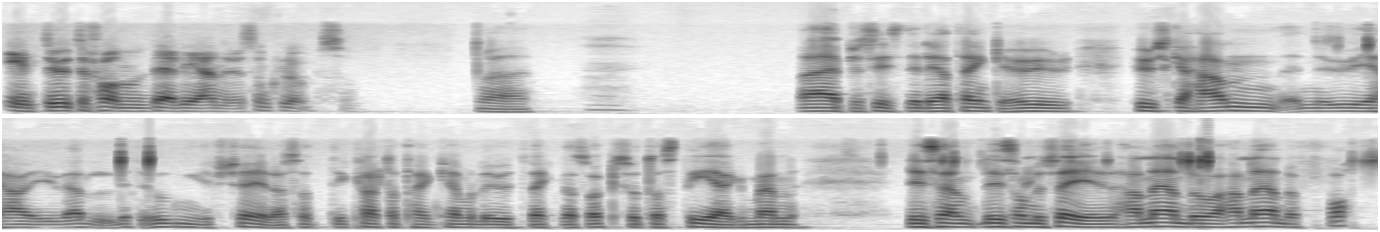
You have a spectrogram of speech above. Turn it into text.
Inte utifrån där vi är nu som klubb. Så. Nej. Nej, precis. Det är det jag tänker. Hur, hur ska han... Nu är han ju väldigt ung i och för sig. Då, så det är klart att han kan väl utvecklas också och ta steg. Men det är, sen, det är som du säger. Han har, ändå, han ändå fått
